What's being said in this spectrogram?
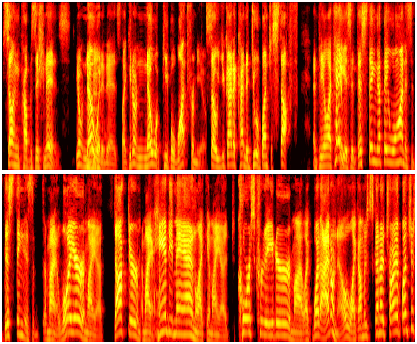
selling proposition is. You don't know mm-hmm. what it is. Like you don't know what people want from you. So you got to kind of do a bunch of stuff and be like, hey, is it this thing that they want? Is it this thing? Is it, am I a lawyer? Am I a doctor? Am I a handyman? Like, am I a course creator? Am I like what? I don't know. Like, I'm just gonna try a bunch of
